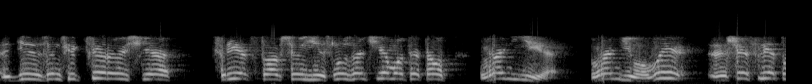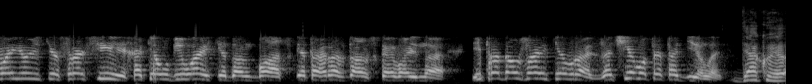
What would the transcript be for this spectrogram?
Дезинфицирующие средства, все есть. Ну зачем вот это вот вранье? Вранье. Вы э, шесть лет воюете с Россией, хотя убиваете Донбасс, это гражданская война, и продолжаете врать. Зачем вот это делать? Дякую.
